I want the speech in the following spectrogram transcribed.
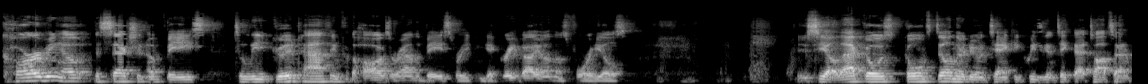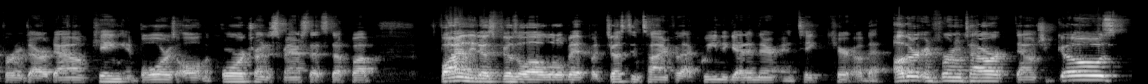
carving out the section of base to leave good pathing for the hogs around the base where you can get great value on those four heals. You see how that goes. Golem's still in there doing tanking. Queen's going to take that top side Inferno Tower down. King and Bowlers all in the core trying to smash that stuff up. Finally does fizzle out a little bit, but just in time for that Queen to get in there and take care of that other Inferno Tower. Down she goes.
